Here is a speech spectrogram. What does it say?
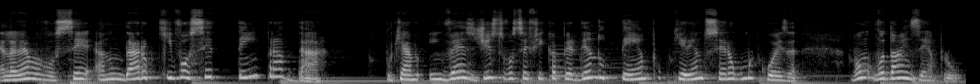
ela leva você a não dar o que você tem para dar. Porque ao invés disso, você fica perdendo tempo querendo ser alguma coisa. Vou, vou dar um exemplo:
